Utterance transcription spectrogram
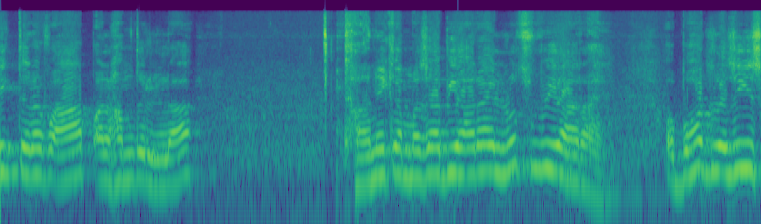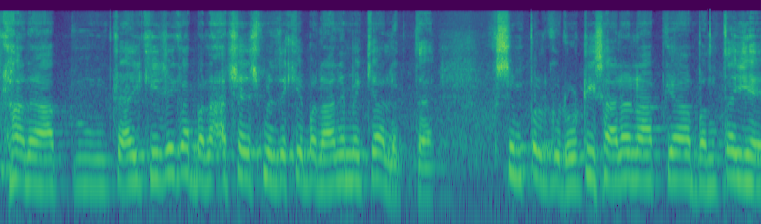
एक तरफ़ आप, अल्हम्दुलिल्लाह, खाने का मज़ा भी आ रहा है, लुत्फ़ भी आ रहा है। और बहुत लजीज़ खाना आप ट्राई कीजिएगा। बना अच्छा इसमें देखिए, बनाने में क्या लगता है? सिंपल रोटी सालन आपके यहाँ बनता ही है।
